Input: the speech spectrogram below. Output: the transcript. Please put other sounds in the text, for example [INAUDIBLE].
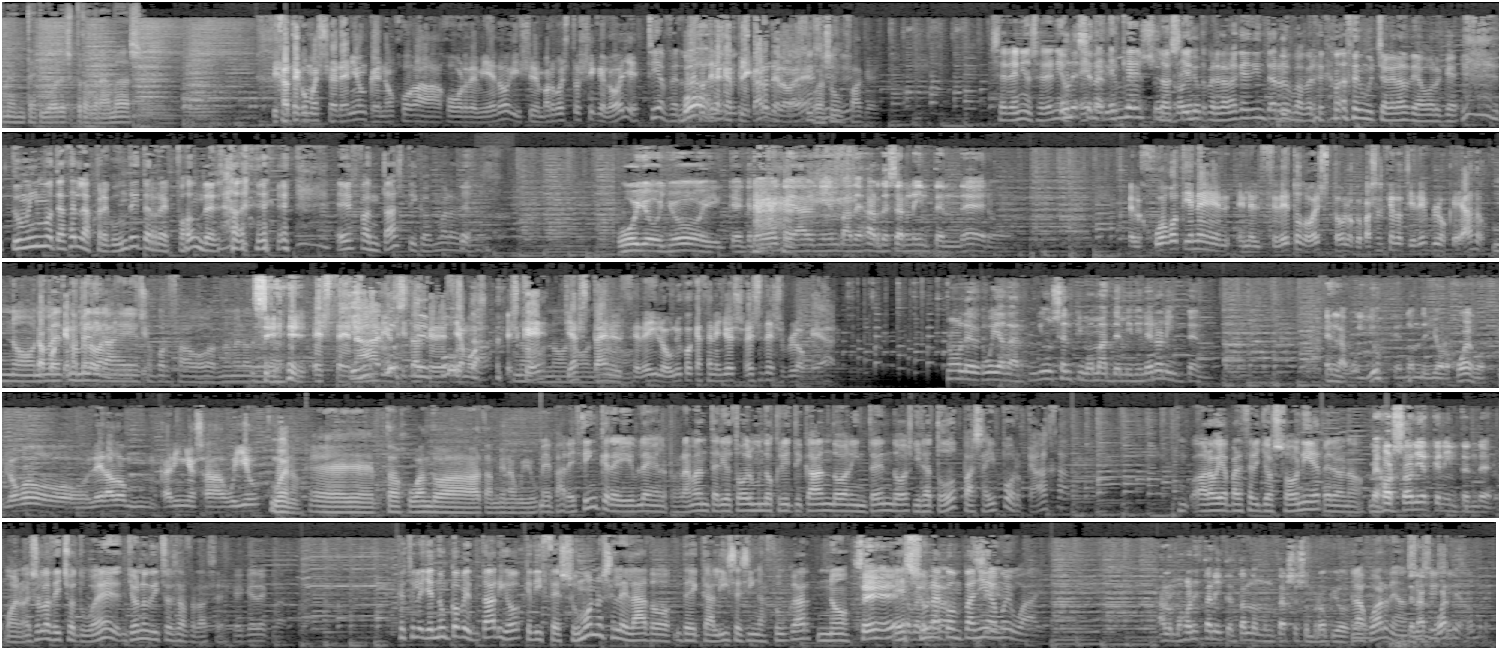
en anteriores programas. Fíjate cómo es Serenion que no juega a juegos de miedo y sin embargo esto sí que lo oye. Sí, es verdad. Tienes que explicártelo, ¿eh? Pues un fucker. Serenio, Serenio. Un Eh, escenario es que lo rollo- siento, perdona que te interrumpa, pero es que me hace mucha gracia porque tú mismo te haces las preguntas y te respondes, ¿sabes? [LAUGHS] Es fantástico, es maravilloso. Uy, uy, uy, que creo que alguien va a dejar de ser Nintendero. El juego tiene en- en el CD todo esto, lo que pasa es que lo tiene bloqueado. No, O no sea, ¿por me, no no me digas eso, por favor, no me lo digas. Sí. Escenarios y ¡Hijos tal que decíamos. Es No, que no, ya no, está no, en el. CD y lo único que hacen ellos es desbloquear. No le voy a dar ni un céntimo más de mi dinero a Nintendo. En la Wii U, que es donde yo lo juego. Y luego le he dado cariños a Wii U. Bueno, eh, he estado jugando a- también a Wii U. Me parece increíble en el programa anterior todo el mundo criticando a Nintendo y era todo pasáis por caja. Ahora voy a parecer yo Sonyer, pero no. Mejor Sonyer que Nintendero. Bueno, eso lo has dicho tú, ¿eh? Yo no he dicho esa frase, que quede claro. Es que estoy leyendo un comentario que dice, ¿Sumo no es el helado de calice sin azúcar? No. Sí, es una compañía sí. muy guay. A lo mejor están intentando montarse su propio. De la Guardian, De sí, la sí, Guardian, hombre.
